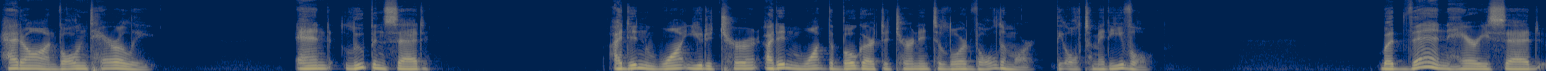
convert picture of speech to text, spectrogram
head on voluntarily. And Lupin said, I didn't want you to turn, I didn't want the Boggart to turn into Lord Voldemort, the ultimate evil. But then Harry said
